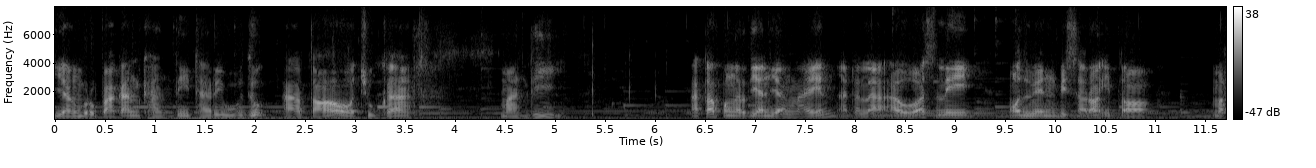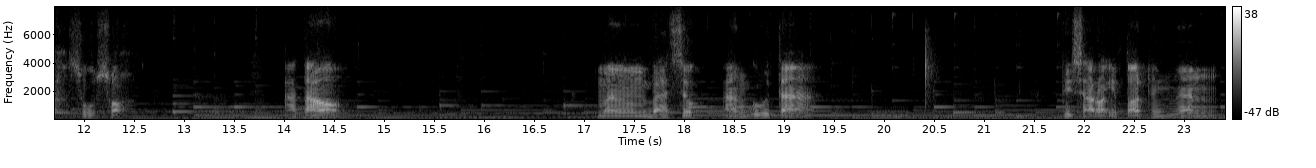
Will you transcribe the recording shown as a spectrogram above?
yang merupakan ganti dari wudhu atau juga mandi. Atau pengertian yang lain adalah awasli udwin bisaro ito mahsusoh. Atau membasuh anggota bisaro itu dengan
